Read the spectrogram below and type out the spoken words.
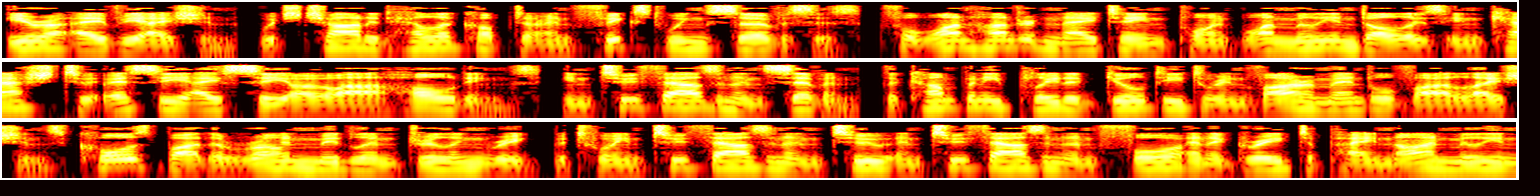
Era Aviation, which chartered helicopter and fixed-wing services, for $118.1 million in cash to SEACOR Holdings. In 2007, the company pleaded guilty to environmental violations caused by the Rowan Midland drilling rig between 2002 and 2004 and agreed to pay $9 million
